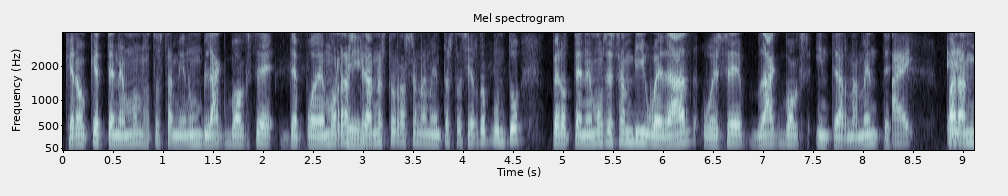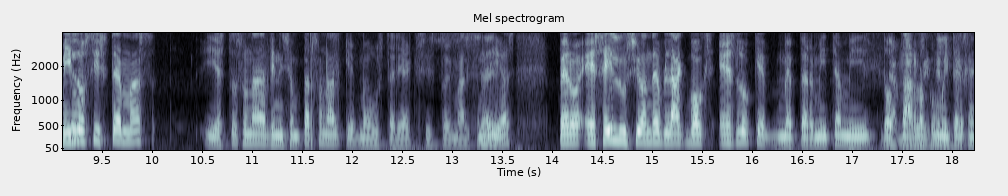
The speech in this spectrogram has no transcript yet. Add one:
creo que tenemos nosotros también un black box de, de podemos Sí. rastrear nuestro razonamiento hasta cierto punto, pero tenemos esa ambigüedad o ese black box internamente. Para mí los sistemas, y esto es una definición personal que me gustaría que si estoy mal que me Sí. digas, pero esa ilusión de black box es lo que me permite a mí dotarlo Llamarlo como inteligencia.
